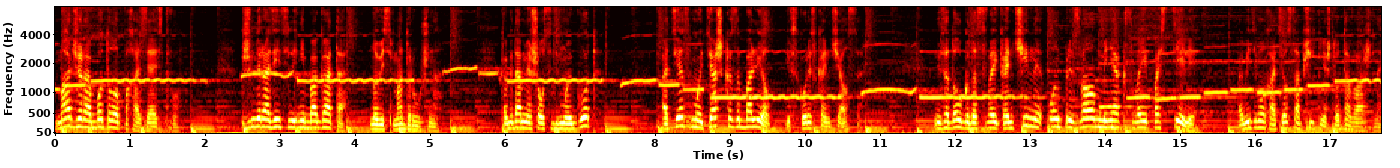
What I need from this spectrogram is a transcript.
Мать же работала по хозяйству. Жили родители не богато, но весьма дружно. Когда мне шел седьмой год, отец мой тяжко заболел и вскоре скончался. Незадолго до своей кончины он призвал меня к своей постели, по-видимому, хотел сообщить мне что-то важное.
